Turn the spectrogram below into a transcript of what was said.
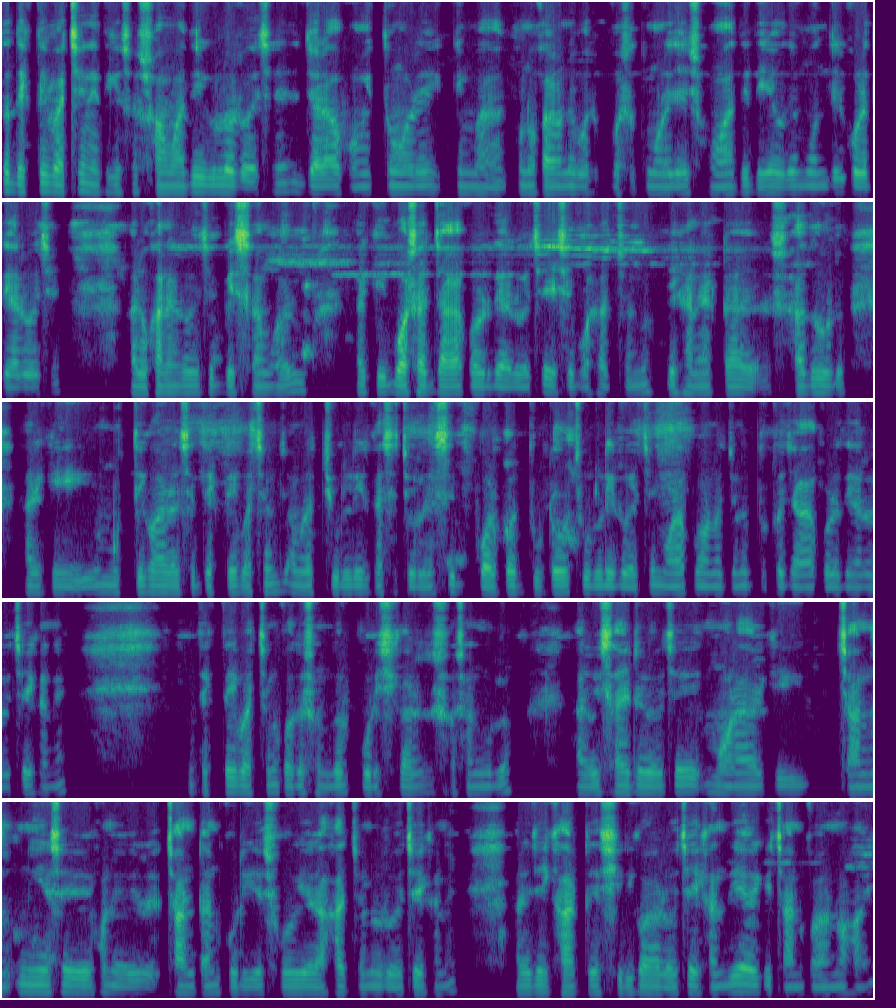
তো দেখতেই পাচ্ছেন, এদিকে সব সমাধিগুলো রয়েছে। যারা মৃত্যু মরে কিংবা কোনো কারণে বশত মরে যায়, সমাধি দিয়ে ওদের মন্দির করে দেওয়া রয়েছে। আর ওখানে রয়েছে বিশ্রাম ঘর। আর কি বসার জায়গা করে দেওয়া রয়েছে এসে বসার জন্য। এখানে একটা সাধুর আর কি মূর্তি করা রয়েছে, দেখতেই পাচ্ছেন। আমরা চুল্লির কাছে চলে এসেছি। পরপর দুটো চুল্লি রয়েছে। মরা পোড়ানোর জন্য দুটো জায়গা করে দেওয়া রয়েছে এখানে। দেখতেই পাচ্ছেন কত সুন্দর পরিষ্কার শ্মশান শ্মশানগুলো। আর ওই সাইড -এ রয়েছে মরা আর কি চান নিয়ে এসে ওখানে চান টান করিয়ে সরিয়ে রাখার জন্য রয়েছে এখানে। আর এই যে ঘাটে সিঁড়ি করা রয়েছে এখান দিয়ে আর কি চান করানো হয়।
